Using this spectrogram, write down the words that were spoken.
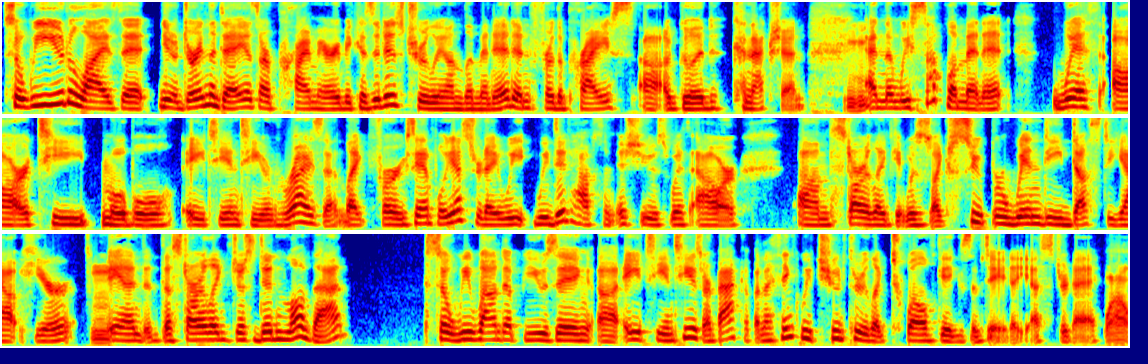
So we utilize it, you know, during the day as our primary because it is truly unlimited and for the price, uh, a good connection. Mm-hmm. And then we supplement it with our T-Mobile, AT&T or Verizon. Like for example, yesterday we we did have some issues with our um, Starlink. It was like super windy, dusty out here, mm. and the Starlink just didn't love that so we wound up using uh, AT&T as our backup and I think we chewed through like 12 gigs of data yesterday wow,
